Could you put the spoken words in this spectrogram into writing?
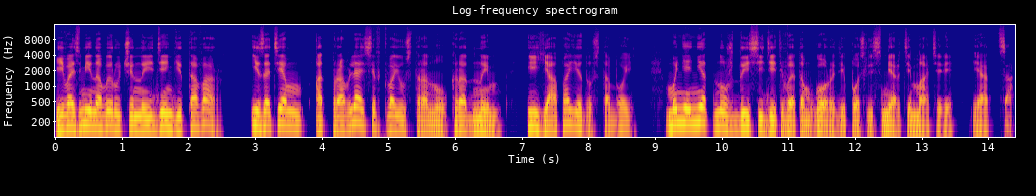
и возьми на вырученные деньги товар, и затем отправляйся в твою страну к родным, и я поеду с тобой. Мне нет нужды сидеть в этом городе после смерти матери и отца.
